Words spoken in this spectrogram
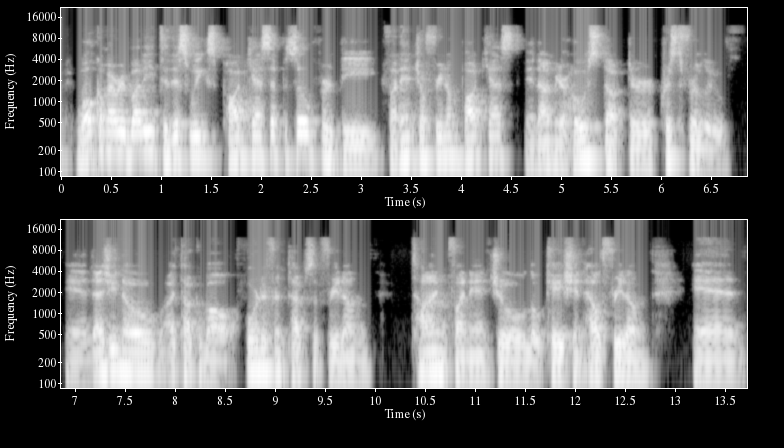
Welcome, everybody, to this week's podcast episode for the Financial Freedom Podcast. And I'm your host, Dr. Christopher Liu. And as you know, I talk about four different types of freedom time, financial, location, health freedom. And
